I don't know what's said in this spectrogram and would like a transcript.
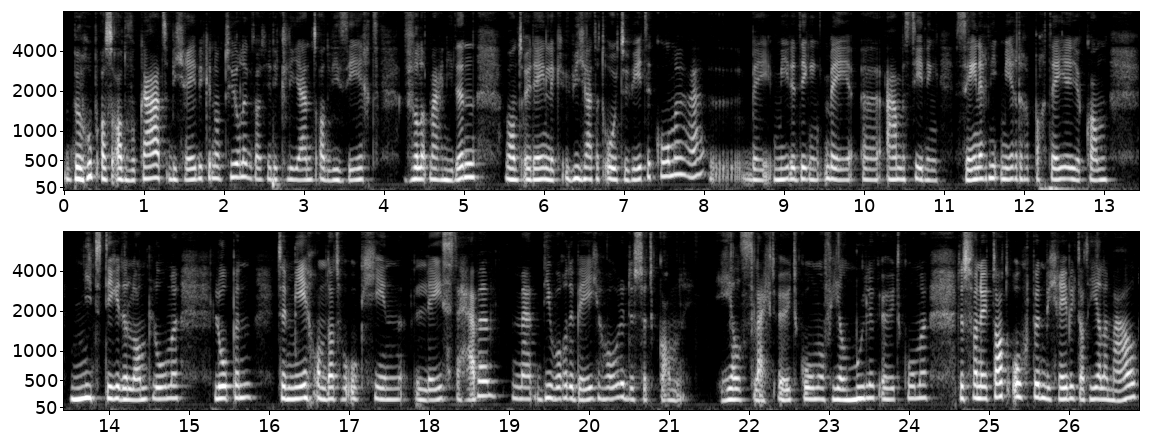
beroep als advocaat, begrijp ik het natuurlijk dat je de cliënt adviseert: vul het maar niet in, want uiteindelijk, wie gaat het ooit te weten komen? Hè? Bij mededinging, bij uh, aanbesteding zijn er niet meerdere partijen. Je kan niet tegen de lamp lopen. lopen. Te meer omdat we ook geen lijsten hebben, met, die worden bijgehouden. Dus het kan heel slecht uitkomen of heel moeilijk uitkomen. Dus vanuit dat oogpunt begrijp ik dat helemaal.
